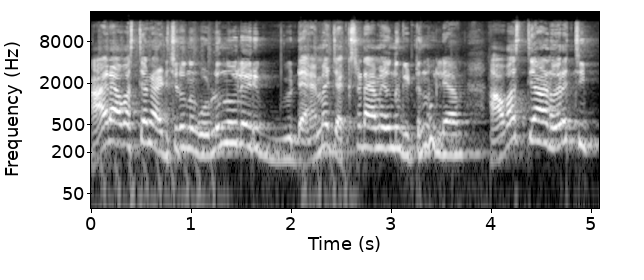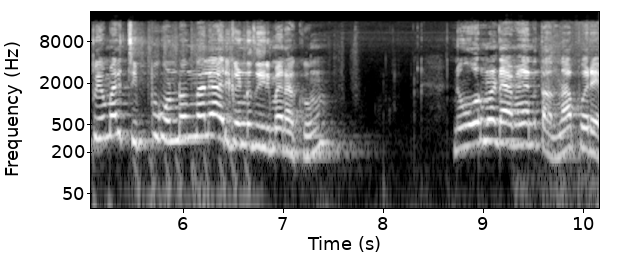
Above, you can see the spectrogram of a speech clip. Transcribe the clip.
ആ ഒരു അവസ്ഥയാണ് അടിച്ചിട്ടൊന്നും കൊള്ളുന്നില്ല. ഒരു ഡാമേജ് എക്സ്ട്രാ ഡാമേജ് ഒന്നും കിട്ടുന്നില്ല. അവസ്ഥയാണ്. ഒരു ചിപ്പ് ചിപ്പ് കൊണ്ടുവന്നാലേ ആര് കണ്ണ് തീരുമാനാക്കും. നോർമൽ ഡാമേജ് തന്നെ തന്നാൽ പോരെ.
